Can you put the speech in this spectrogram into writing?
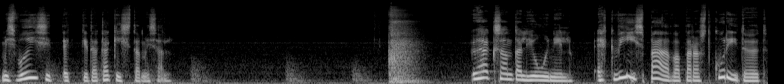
mis võisid tekkida kägistamisel üheksandal juunil ehk viis päeva pärast kuritööd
